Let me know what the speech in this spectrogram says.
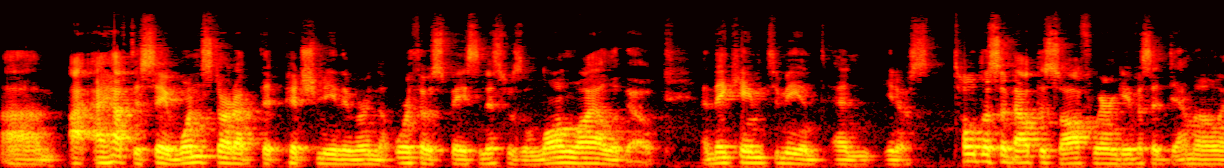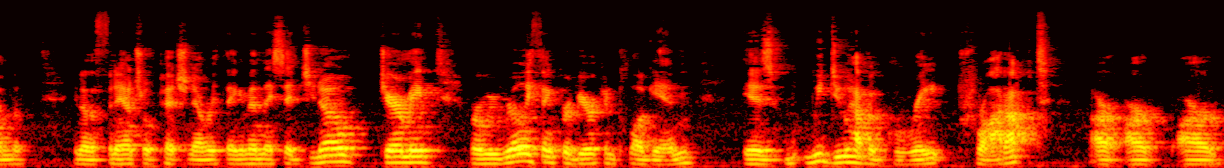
Um, I, I, have to say, one startup that pitched me, they were in the ortho space, and this was a long while ago. And they came to me and, and you know told us about the software and gave us a demo and the you know the financial pitch and everything. And then they said, you know, Jeremy, where we really think Revere can plug in is we do have a great product. Our our our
